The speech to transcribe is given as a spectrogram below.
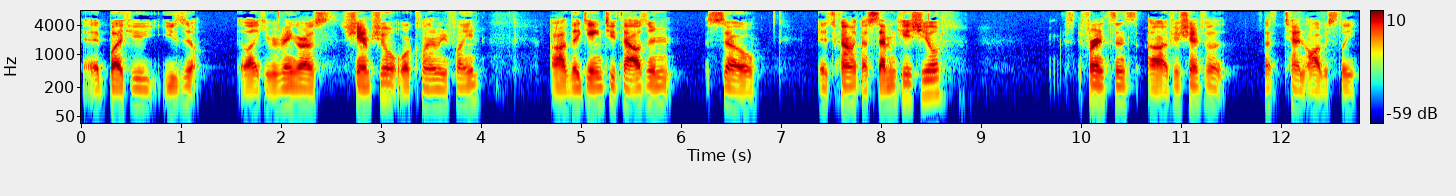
Uh, but if you use it like if your Vanguard has Shamsiel or Calamity Flame, uh, they gain two thousand. So it's kind of like a seven K shield. For instance, uh, if your Shamsiel at ten, obviously,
